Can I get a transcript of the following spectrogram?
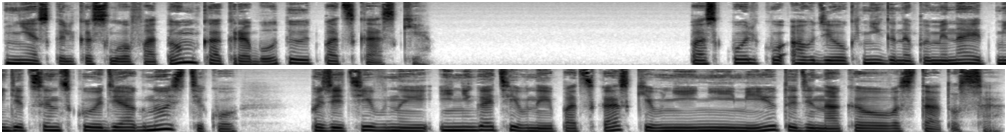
Несколько слов о том, как работают подсказки. Поскольку аудиокнига напоминает медицинскую диагностику, позитивные и негативные подсказки в ней не имеют одинакового статуса.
